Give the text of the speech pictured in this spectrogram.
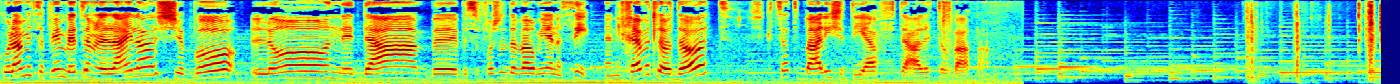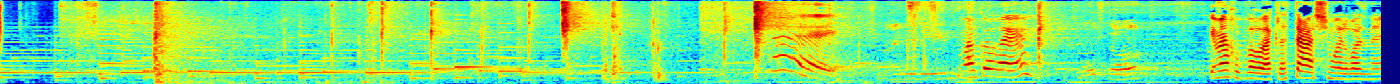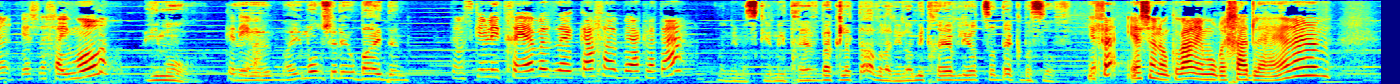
כולם מצפים בעצם ללילה שבו לא נדע ב- בסופו של דבר מי הנשיא. אני חייבת להודות שקצת בא לי שתהיה הפתעה לטובה הפעם. מה קורה? אם אנחנו כבר בהקלטה, שמואל רוזנר, יש לך הימור? הימור. קדימה. אה, ההימור שלי הוא ביידן. אתה מסכים להתחייב על זה ככה בהקלטה? אני מסכים להתחייב בהקלטה, אבל אני לא מתחייב להיות צודק בסוף. יפה, יש לנו כבר הימור אחד להערב.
